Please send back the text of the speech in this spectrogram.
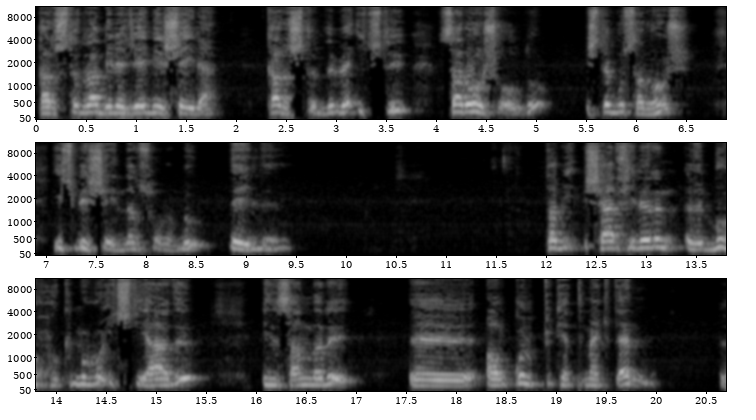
karıştırılabileceği bir şeyle karıştırdı ve içti, sarhoş oldu. İşte bu sarhoş hiçbir şeyinden sorumlu değildi. Tabi Şafilerin e, bu hükmü, bu içtihadı insanları e, alkol tüketmekten e,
